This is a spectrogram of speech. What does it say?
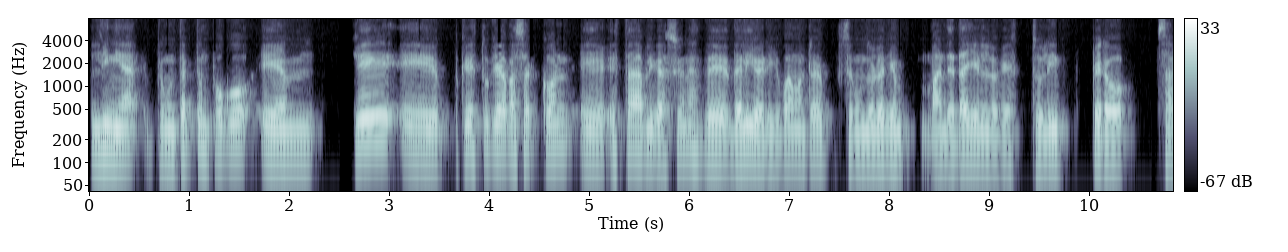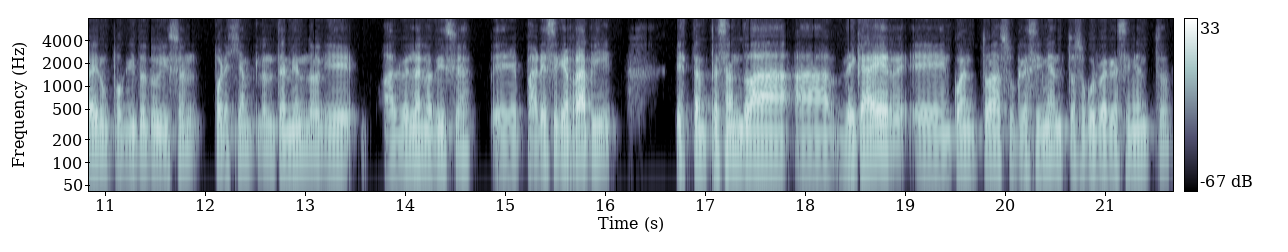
línea, preguntarte un poco, em, ¿qué crees tú que va a pasar con estas aplicaciones de delivery? Vamos a entrar, segundo bloque, más en detalle en lo que es Tulip, pero saber un poquito tu visión, por ejemplo, entendiendo que al ver las noticias parece que Rappi está empezando a, decaer eh, en cuanto a su crecimiento, su curva de crecimiento.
